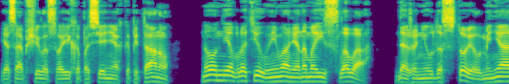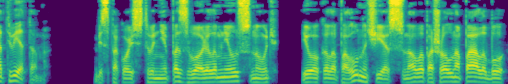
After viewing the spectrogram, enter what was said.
Я сообщил о своих опасениях капитану, но он не обратил внимания на мои слова, даже не удостоил меня ответом. Беспокойство не позволило мне уснуть, и около полуночи я снова пошел на палубу,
